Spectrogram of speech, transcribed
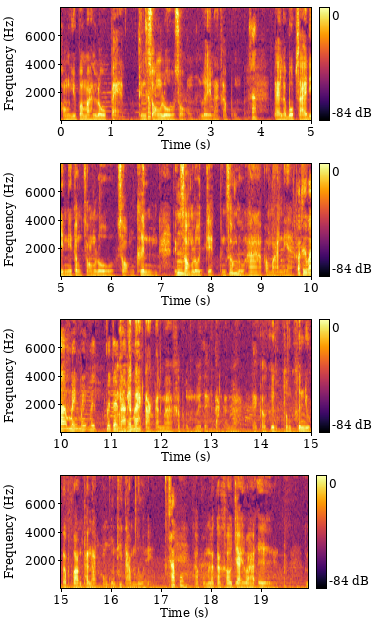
ของอยู่ประมาณโลแปดถึง ครับสองโลสองเลยนะครับผม ครับ แต่ระบบสายดินนี่ต้องสองโลสองขึ้น ถึง อืมสองโลเจ็ดถึงสองอืมโลห้าประมาณเนี้ยก็ถือว่าไม่ไม่ไม่ไม่แตกต่างไม่กันไม่แตมาก กต่างกันมากครับผมไม่แตกต่างกันมาก แต่ก็ขึ้นต้องขึ้นอยู่กับความถนัดของคนที่ทำด้วย ครับผม ครับผมแล้วก็เข้าใจว่าเออเม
